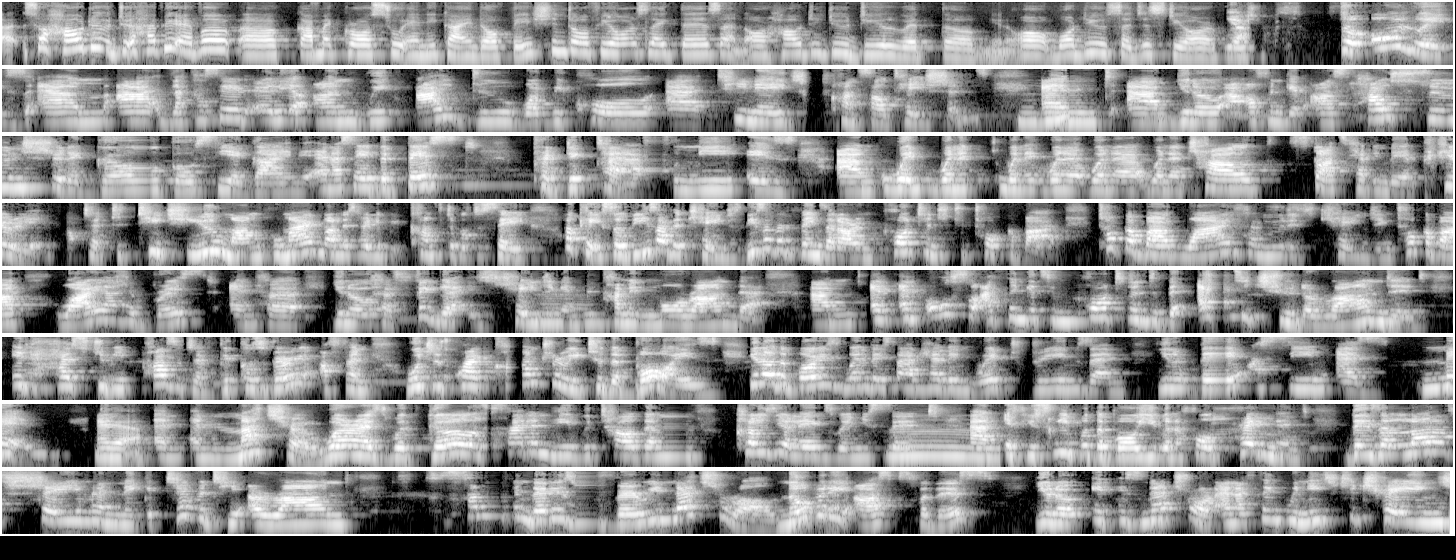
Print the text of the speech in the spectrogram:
Uh, so how do, do have you ever uh, come across to any kind of patient of yours like this and or how did you deal with you know or what do you suggest to your yeah. patients so always, um, I, like I said earlier on, we I do what we call uh, teenage consultations, mm-hmm. and um, you know I often get asked how soon should a girl go see a gynae, and I say the best predictor for me is um, when when it, when it, when a, when a when a child starts having their period to, to teach you mom who might not necessarily be comfortable to say okay so these are the changes. These are the things that are important to talk about. Talk about why her mood is changing. Talk about why her breast and her you know her figure is changing mm-hmm. and becoming more rounder. Um, and, and also i think it's important the attitude around it it has to be positive because very often which is quite contrary to the boys you know the boys when they start having wet dreams and you know they are seen as men and, yeah. and, and macho. Whereas with girls, suddenly we tell them, close your legs when you sit. Mm. Um, if you sleep with the boy, you're going to fall pregnant. There's a lot of shame and negativity around something that is very natural. Nobody asks for this. You know, it is natural. And I think we need to change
